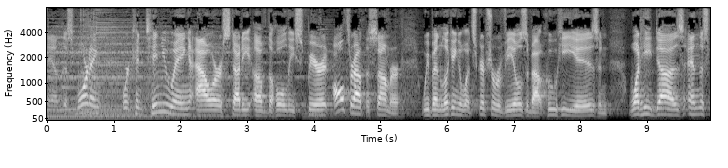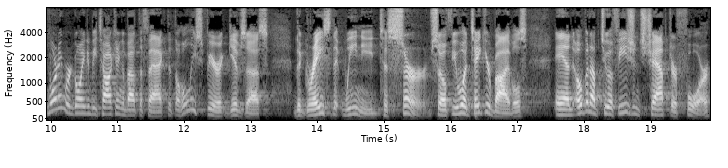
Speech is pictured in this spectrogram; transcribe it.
And this morning, we're continuing our study of the Holy Spirit. All throughout the summer, we've been looking at what Scripture reveals about who He is and what He does. And this morning, we're going to be talking about the fact that the Holy Spirit gives us the grace that we need to serve. So, if you would, take your Bibles and open up to Ephesians chapter 4.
